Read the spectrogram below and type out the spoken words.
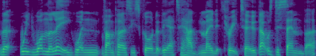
that we'd won the league when Van Persie scored at the Etihad and made it 3 2. That was December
